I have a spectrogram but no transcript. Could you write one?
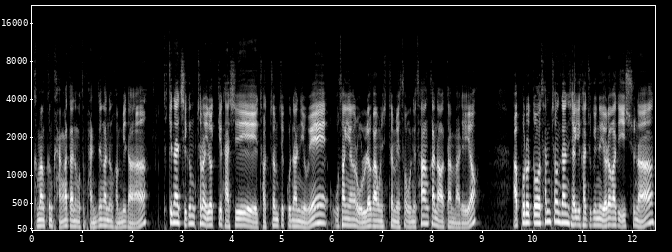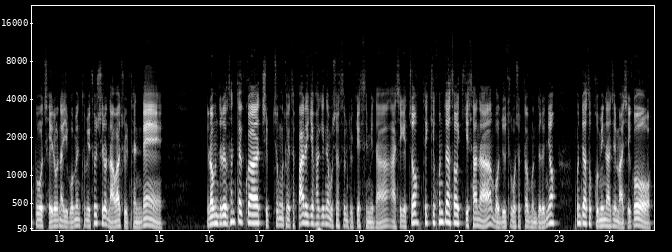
그만큼 강하다는 것을 반증하는 겁니다. 특히나 지금처럼 이렇게 다시 저점 찍고 난 이후에 우상향으로 올라가는 시점에서 오늘 상한가 나왔단 말이에요. 앞으로 또 삼청단 제약이 가지고 있는 여러 가지 이슈나 또 재료나 이 모멘텀이 수시로 나와 줄 텐데 여러분들은 선택과 집중을 통해서 빠르게 확인해 보셨으면 좋겠습니다. 아시겠죠? 특히 혼자서 기사나 뭐 뉴스 보셨던 분들은요. 혼자서 고민하지 마시고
